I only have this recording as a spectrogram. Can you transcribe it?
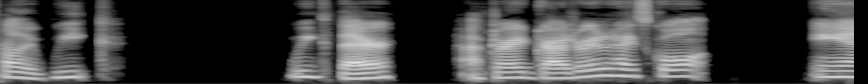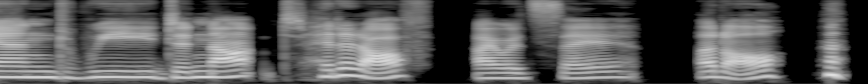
probably week, week there after I had graduated high school. And we did not hit it off, I would say, at all.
